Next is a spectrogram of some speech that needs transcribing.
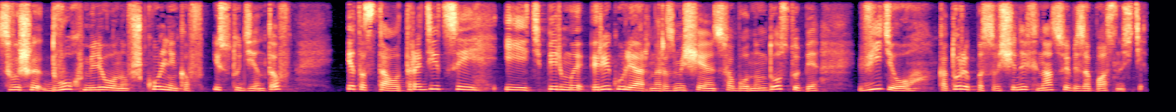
свыше двух миллионов школьников и студентов – это стало традицией, и теперь мы регулярно размещаем в свободном доступе видео, которые посвящены финансовой безопасности.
